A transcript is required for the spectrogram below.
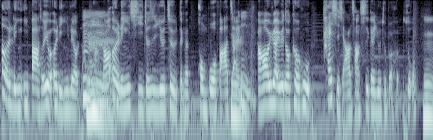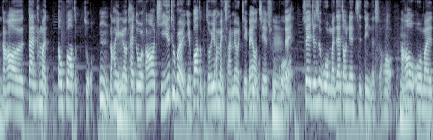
二零一八，所以有二零一六年，然后二零一七就是 YouTube 整个蓬勃发展，然后越来越多客户开始想要尝试跟 YouTuber 合作，嗯，然后但他们都不知道怎么做，嗯，然后也没有太多，然后其实 YouTuber 也不知道怎么做，因为他们从来没有接没有接触过，对，所以就是我们在中间制定的时候，然后我们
